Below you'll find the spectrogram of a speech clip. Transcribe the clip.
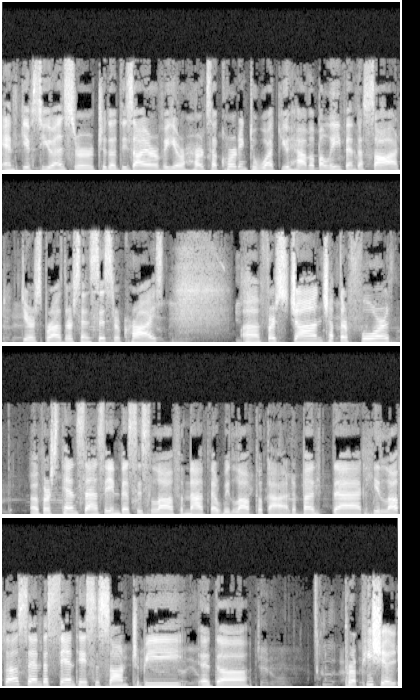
and gives you answer to the desire of your hearts according to what you have believed and sought. Dear brothers and sisters Christ, uh, 1 John chapter 4, uh, verse 10 says, In this is love, not that we love God, but that He loved us and sent His Son to be uh, the propitiation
